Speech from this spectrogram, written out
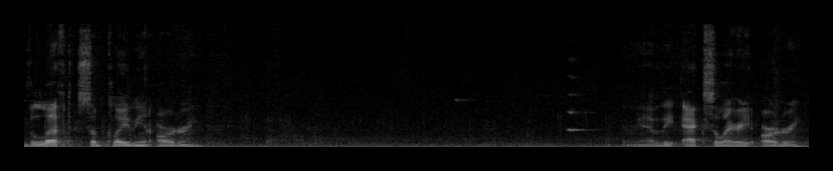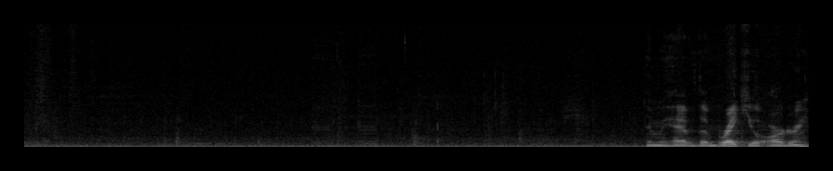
the left subclavian artery, we have the axillary artery, then we have the brachial artery,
